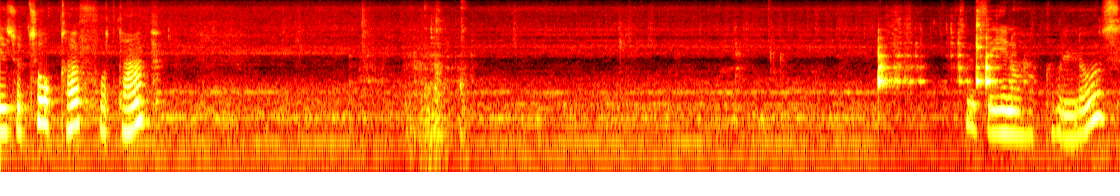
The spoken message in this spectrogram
خليته توقف وطاب نزينو هكا باللوز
